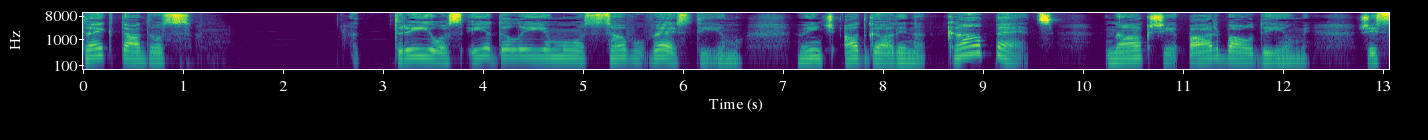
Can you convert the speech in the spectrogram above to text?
teikt tādos trijos iedalījumos savu vēstījumu. Viņš atgādina, kāpēc nāk šie pārbaudījumi, šis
